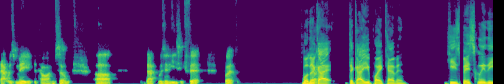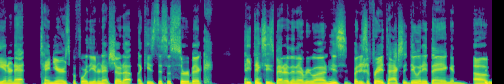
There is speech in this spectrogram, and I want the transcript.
that was me at the time. So uh, that was an easy fit. But well, that yeah. guy, the guy you play, Kevin, he's basically the internet 10 years before the internet showed up. Like he's this acerbic, he thinks he's better than everyone. He's, but he's afraid to actually do anything. And um,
